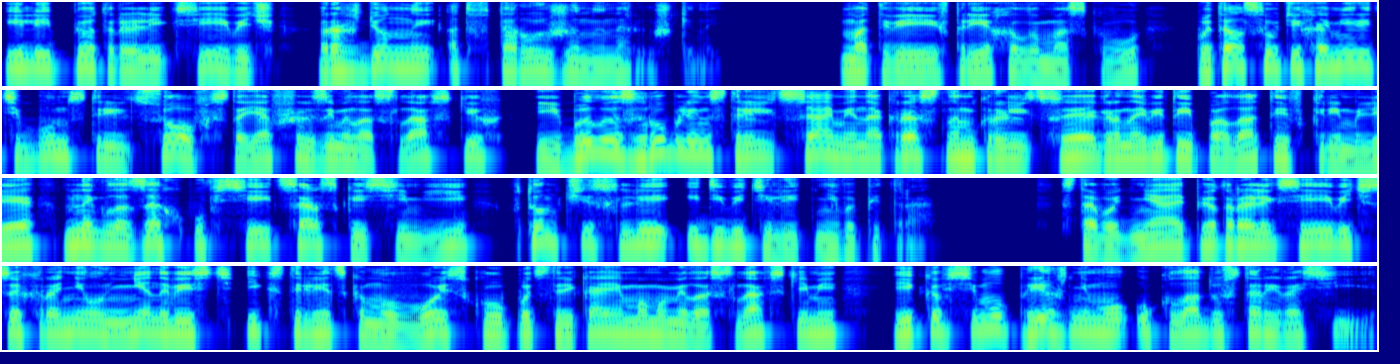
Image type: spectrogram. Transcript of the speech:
или Петр Алексеевич, рожденный от второй жены Нарышкиной. Матвеев приехал в Москву, пытался утихомирить бунт стрельцов, стоявших за Милославских, и был изрублен стрельцами на Красном крыльце Грановитой палаты в Кремле на глазах у всей царской семьи, в том числе и девятилетнего Петра. С того дня Петр Алексеевич сохранил ненависть и к стрелецкому войску, подстрекаемому Милославскими, и ко всему прежнему укладу Старой России,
